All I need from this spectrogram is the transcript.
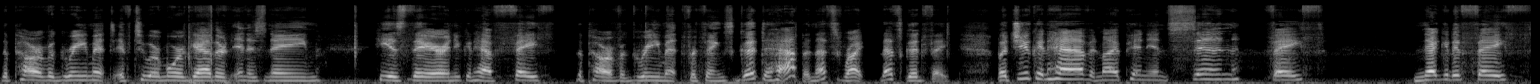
the power of agreement. If two or more gathered in his name, he is there, and you can have faith, the power of agreement for things good to happen. That's right. That's good faith. But you can have, in my opinion, sin faith, negative faith,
